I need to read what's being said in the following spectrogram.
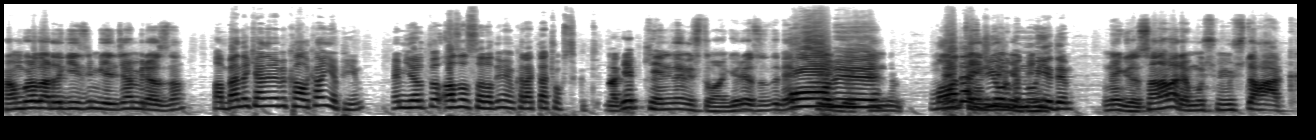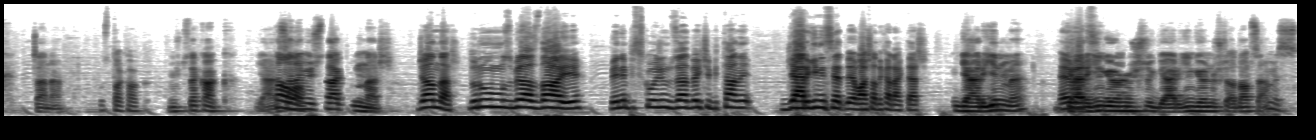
Ben buralarda gezeyim geleceğim birazdan. Tamam ben de kendime bir kalkan yapayım. Hem yaratığı az az saralayayım hem karakter çok sıkıntı. Bak hep kendinden Müslüman görüyorsunuz değil mi? Hep Abi! şey kendim- Madenci kendim yorgunluğu yedim. Ne güzel. Sana var ya müş, müstahak sana. Mustakak. Müstahak. Yani Tamam. sana müstahak bunlar. Canlar durumumuz biraz daha iyi. Benim psikolojimi düzeltmek için bir tane gergin hissetmeye başladı karakter. Gergin mi? Evet. Gergin görünüşlü, gergin görünüşlü adam sen misin?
